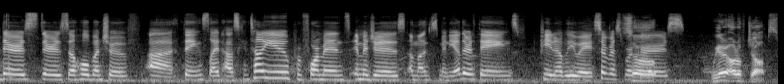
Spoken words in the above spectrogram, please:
there's there's a whole bunch of uh, things Lighthouse can tell you: performance, images, amongst many other things. PWA service workers. So workers. we are out of jobs,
